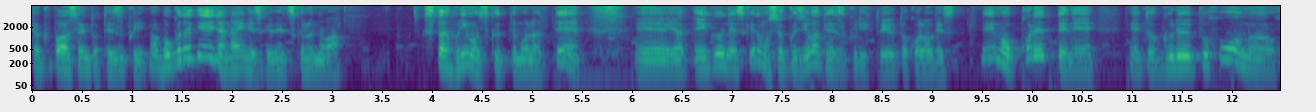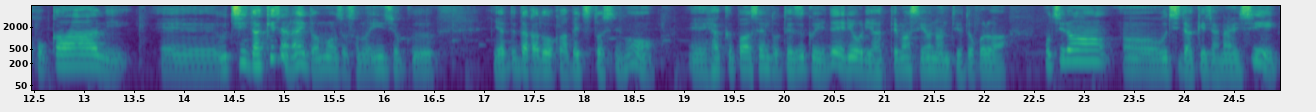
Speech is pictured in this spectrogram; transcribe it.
100%手作り、まあ、僕だけじゃないんですけどね作るのは。スタッフにも作ってもらって、えー、やっていくんですけども食事は手作りというところです。でもこれってね、えーと、グループホーム他に、えー、うちだけじゃないと思うんですよその飲食やってたかどうかは別としても100%手作りで料理やってますよなんていうところはもちろんうちだけじゃないし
